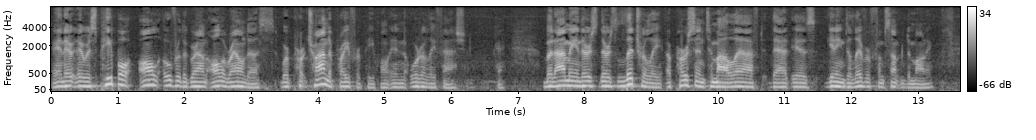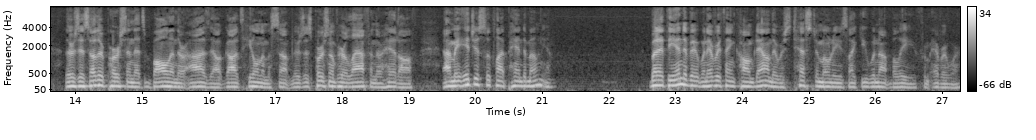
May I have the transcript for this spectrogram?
And there, there was people all over the ground, all around us. We're pr- trying to pray for people in an orderly fashion. Okay, but I mean, there's there's literally a person to my left that is getting delivered from something demonic. There's this other person that's bawling their eyes out. God's healing them of something. There's this person over here laughing their head off. I mean, it just looked like pandemonium. But at the end of it, when everything calmed down, there was testimonies like you would not believe from everywhere.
